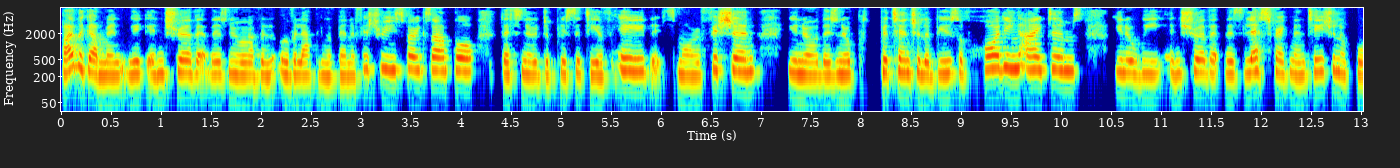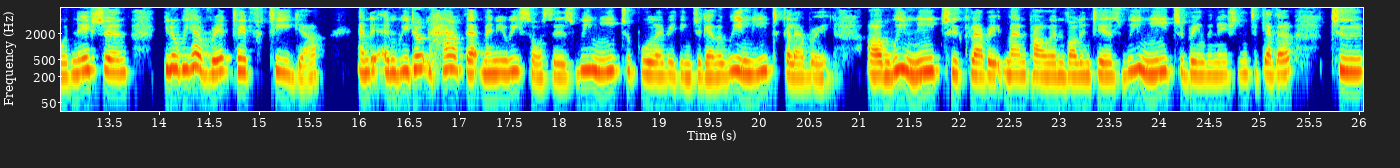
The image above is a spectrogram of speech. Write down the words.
by the government, we ensure that there's no overlapping of beneficiaries, for example, there's no duplicity of aid. It's more efficient. You know, there's no p- potential abuse of hoarding items. You know, we ensure that there's less fragmentation or coordination. You know, we have red tape fatigue. Yeah and and we don't have that many resources. We need to pull everything together. We need to collaborate. Um, we need to collaborate manpower and volunteers. We need to bring the nation together to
